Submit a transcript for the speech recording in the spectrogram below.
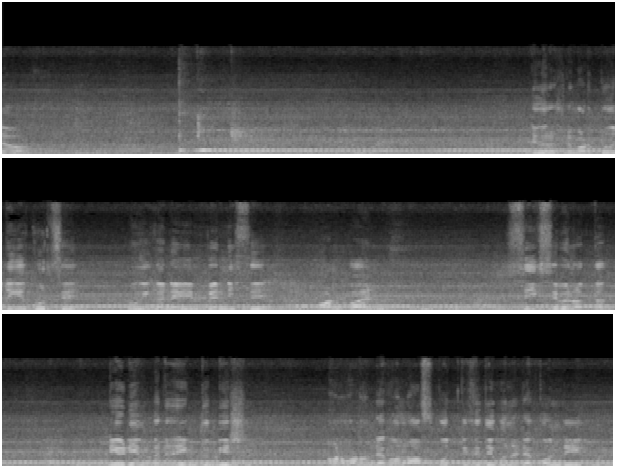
দেওয়া দেখুন ওদিকে ঘুরছে, এবং এখানে এম্পিয়ার নিচ্ছে। ওয়ান পয়েন্ট সিক্স সেভেন অর্থাৎ দেড় এম্পিয়ারের একটু বেশি। আমার মোটরটা এখন অফ করতেছি, দেখুন এটা কোন দিকে ঘুরে।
